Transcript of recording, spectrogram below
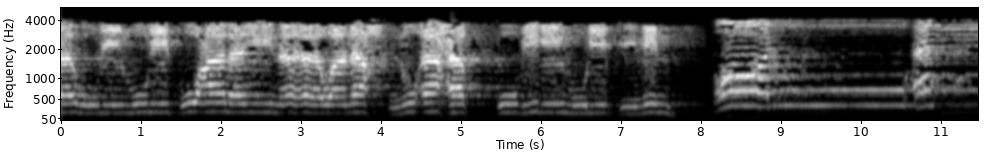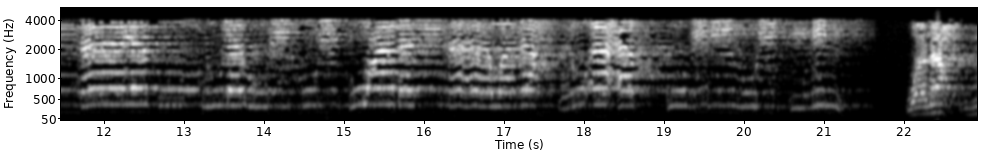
له الملك علينا ونحن أحق بالملك منه. قالوا أنا يكون له الملك علينا ونحن أحق بالملك منه. ونحن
